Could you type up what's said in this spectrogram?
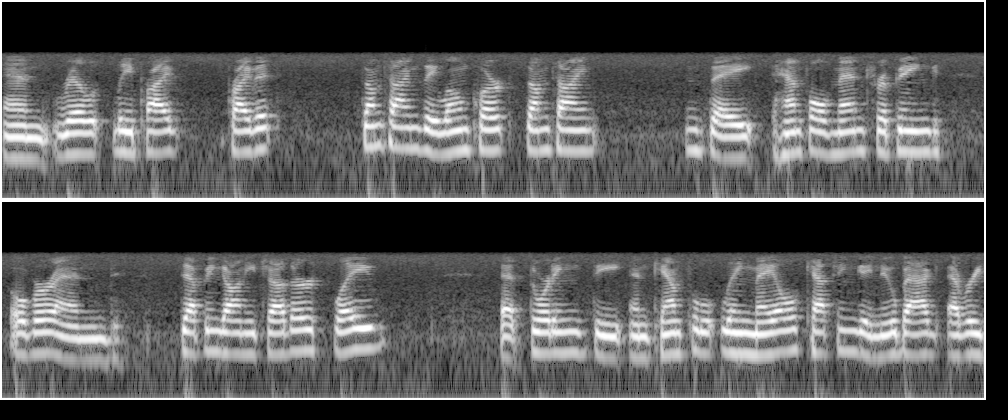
and really pri private sometimes a lone clerk, sometimes a handful of men tripping over and stepping on each other, slaves at sorting the and canceling mail, catching a new bag every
